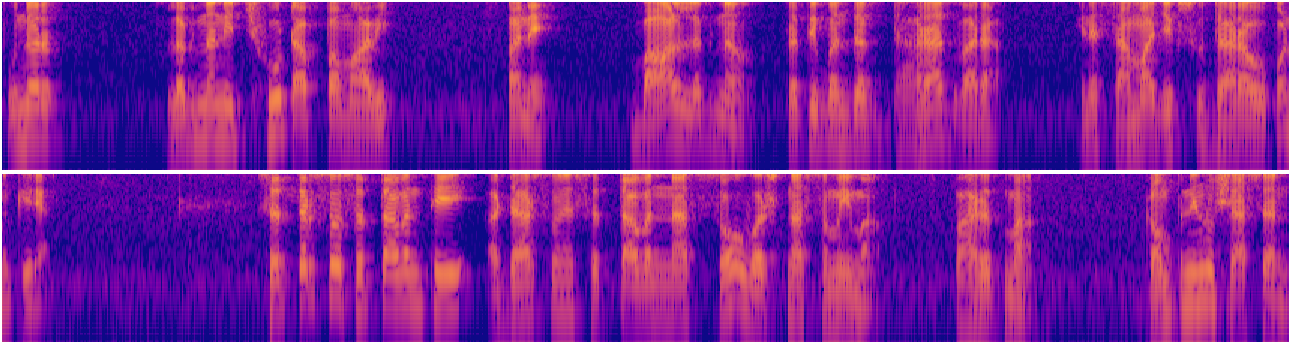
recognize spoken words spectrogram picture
પુનર્લગ્નની છૂટ આપવામાં આવી અને બાળ લગ્ન પ્રતિબંધક ધારા દ્વારા એણે સામાજિક સુધારાઓ પણ કર્યા. સત્તરસો સત્તાવનથી અઢારસો ને સત્તાવનના સો વર્ષના સમયમાં ભારતમાં કંપનીનું શાસન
